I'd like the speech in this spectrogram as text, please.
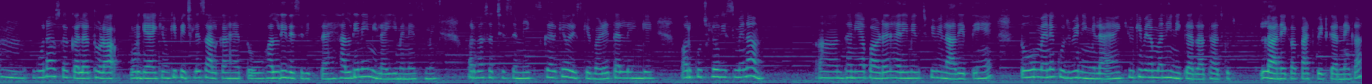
हम्म, वो ना उसका कलर थोड़ा उड़ गया है क्योंकि पिछले साल का है तो हल्दी जैसे दिखता है। हल्दी नहीं मिलाई है मैंने इसमें। और बस अच्छे से मिक्स करके और इसके बड़े तल लेंगे। और कुछ लोग इसमें ना धनिया पाउडर हरी मिर्च भी मिला देते हैं तो मैंने कुछ भी नहीं मिलाया है क्योंकि मेरा मन ही नहीं कर रहा था आज कुछ लाने का, काट पीट करने का।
